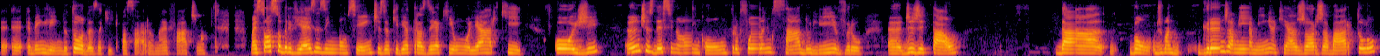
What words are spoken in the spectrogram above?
é, é, bem lindo, todas aqui que passaram, né, Fátima? Mas só sobre vieses inconscientes, eu queria trazer aqui um olhar que hoje Antes desse nosso encontro, foi lançado o livro uh, digital da, bom, de uma grande amiga minha, que é a Georgia Bartolo,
